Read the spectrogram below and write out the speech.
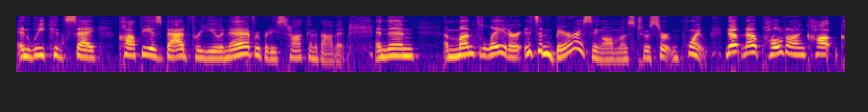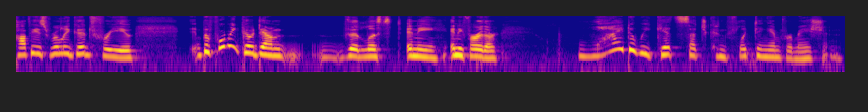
And we could say, coffee is bad for you, and everybody's talking about it. And then a month later, it's embarrassing almost to a certain point. Nope, nope, hold on, Co- coffee is really good for you. Before we go down the list any any further, why do we get such conflicting information?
